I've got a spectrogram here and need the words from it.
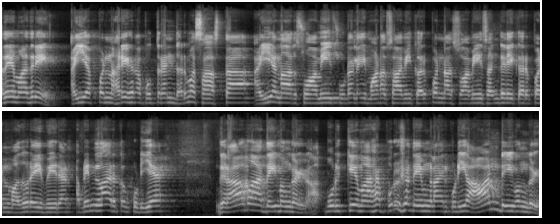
அதே மாதிரி ஐயப்பன் ஹரிஹரபுத்திரன் தர்மசாஸ்தா ஐயனார் சுவாமி சுடலை மாடசாமி கருப்பண்ணா சுவாமி சங்கரி கருப்பன் மதுரை வீரன் அப்படின்லாம் இருக்கக்கூடிய கிராம தெய்வங்கள் முக்கியமாக புருஷ தெய்வங்களாக இருக்கக்கூடிய ஆண் தெய்வங்கள்.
